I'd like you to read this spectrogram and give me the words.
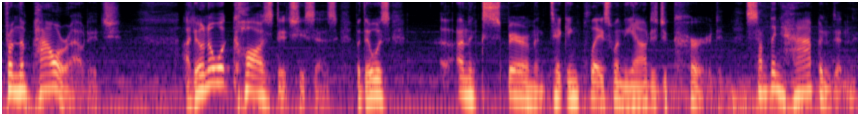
From the power outage. I don't know what caused it, she says, but there was an experiment taking place when the outage occurred. Something happened and.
